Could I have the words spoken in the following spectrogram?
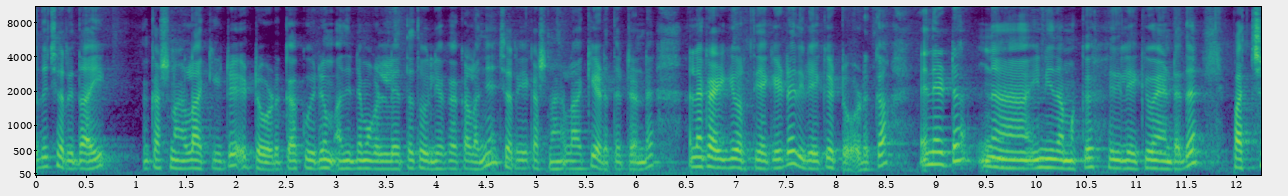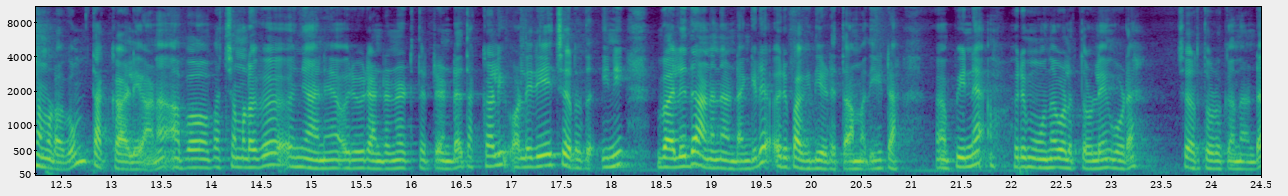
അത് ചെറുതായി കഷ്ണങ്ങളാക്കിയിട്ട് ഇട്ട് കൊടുക്കുക. കുരും അതിന്റെ മുകളിലത്തെ തൊലിയൊക്കെ കളഞ്ഞ് ചെറിയ കഷ്ണങ്ങളാക്കി എടുത്തിട്ടുണ്ട്. അല്ല കഴുകി വൃത്തിയാക്കിയിട്ട് ഇതിലേക്ക് ഇട്ട് കൊടുക്കുക. എന്നിട്ട് ഇനി നമുക്ക് ഇതിലേക്ക് വേണ്ടത് പച്ചമുളകും തക്കാളിയാണ് അപ്പോൾ പച്ചമുളക് ഞാൻ ഒരു രണ്ടെണ്ണം എടുത്തിട്ടുണ്ട്. തക്കാളി വളരെ ചെറുത്. ഇനി വലുതാണെന്നുണ്ടെങ്കിൽ ഒരു പകുതി എടുത്താൽ മതി കേട്ടോ. പിന്നെ ഒരു മൂന്ന് വെളുത്തുള്ളിയും കൂടെ ചേർത്ത് കൊടുക്കുന്നുണ്ട്.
